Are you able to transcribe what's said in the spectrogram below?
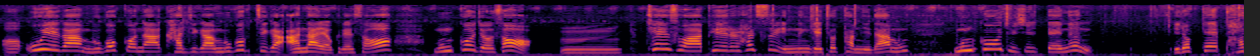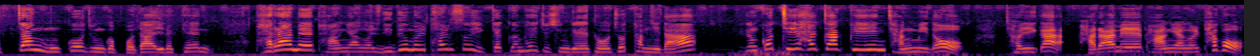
어, 우에가 무겁거나 가지가 무겁지가 않아요. 그래서 묶어줘서 음, 최소화 피해를 할 수 있는 게 좋답니다. 뭉, 묶어 주실 때는 이렇게 바짝 묶어 준 것보다 이렇게 바람의 방향을 리듬을 탈 수 있게끔 해주신 게 더 좋답니다. 지금 꽃이 활짝 핀 장미도 저희가 바람의 방향을 타고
